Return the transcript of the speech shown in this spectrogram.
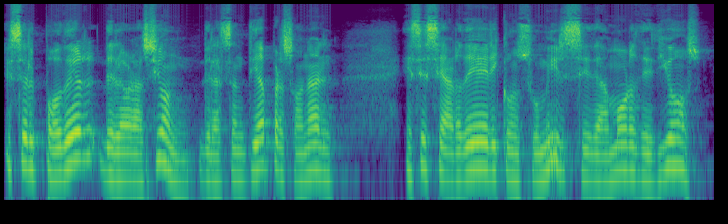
Es el poder de la oración, de la santidad personal, es ese arder y consumirse de amor de Dios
